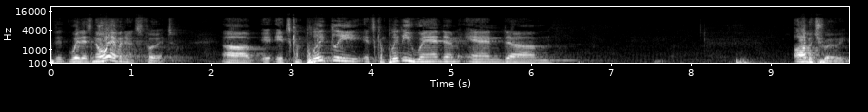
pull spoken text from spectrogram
that, where there's no evidence for it, uh, it, it's completely it's completely random and um, arbitrary.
